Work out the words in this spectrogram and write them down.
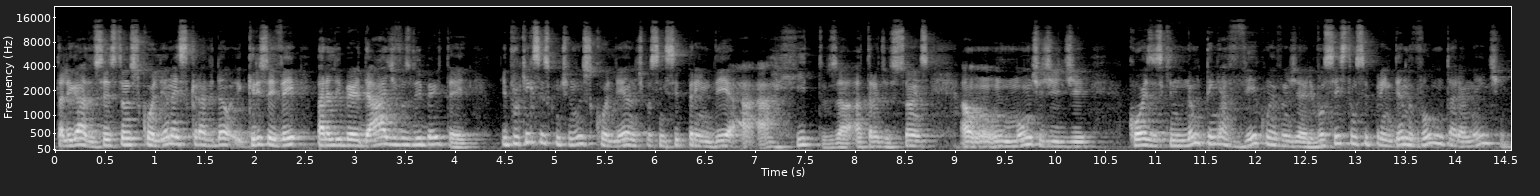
Tá ligado? Vocês estão escolhendo a escravidão. Cristo veio para a liberdade e vos libertei. E por que vocês continuam escolhendo, tipo assim, se prender a, a ritos, a, a, tradições, a um, um monte de, de, coisas que não tem a ver com o evangelho? Vocês estão se prendendo voluntariamente?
